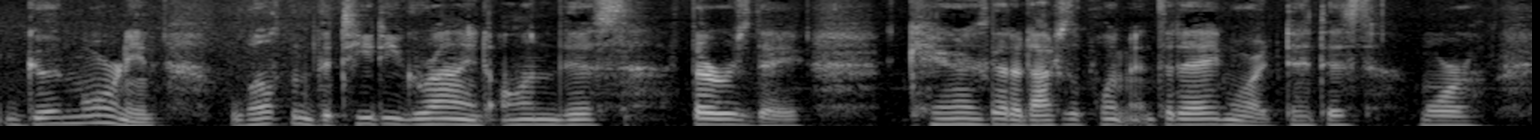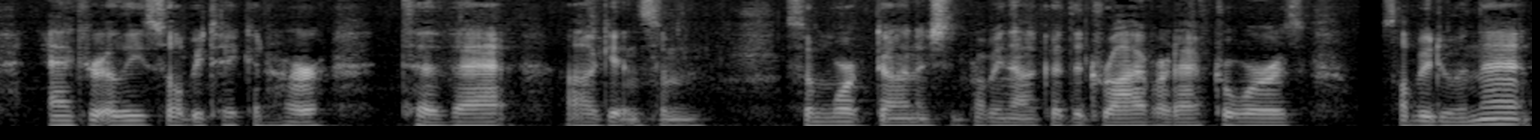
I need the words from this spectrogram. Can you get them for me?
Good morning. Welcome to the TD Grind on this Thursday. Karen's got a doctor's appointment today, more a dentist, more accurately, so I'll be taking her to that, uh, getting some some work done, and she's probably not good to drive right afterwards. So I'll be doing that.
